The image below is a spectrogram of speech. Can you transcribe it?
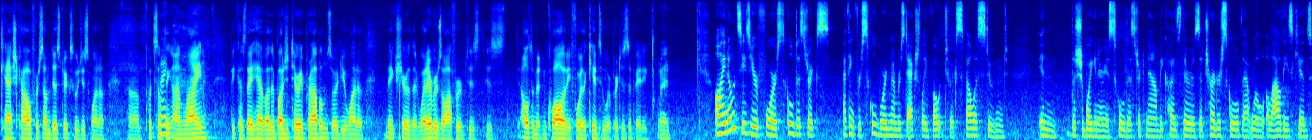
cash cow for some districts who just want to put something online because they have other budgetary problems? Or do you want to make sure that whatever's offered is, is ultimate in quality for the kids who are participating? Right. Well, I know it's easier for school districts, I think for school board members to actually vote to expel a student in the Sheboygan Area School District now because there is a charter school that will allow these kids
